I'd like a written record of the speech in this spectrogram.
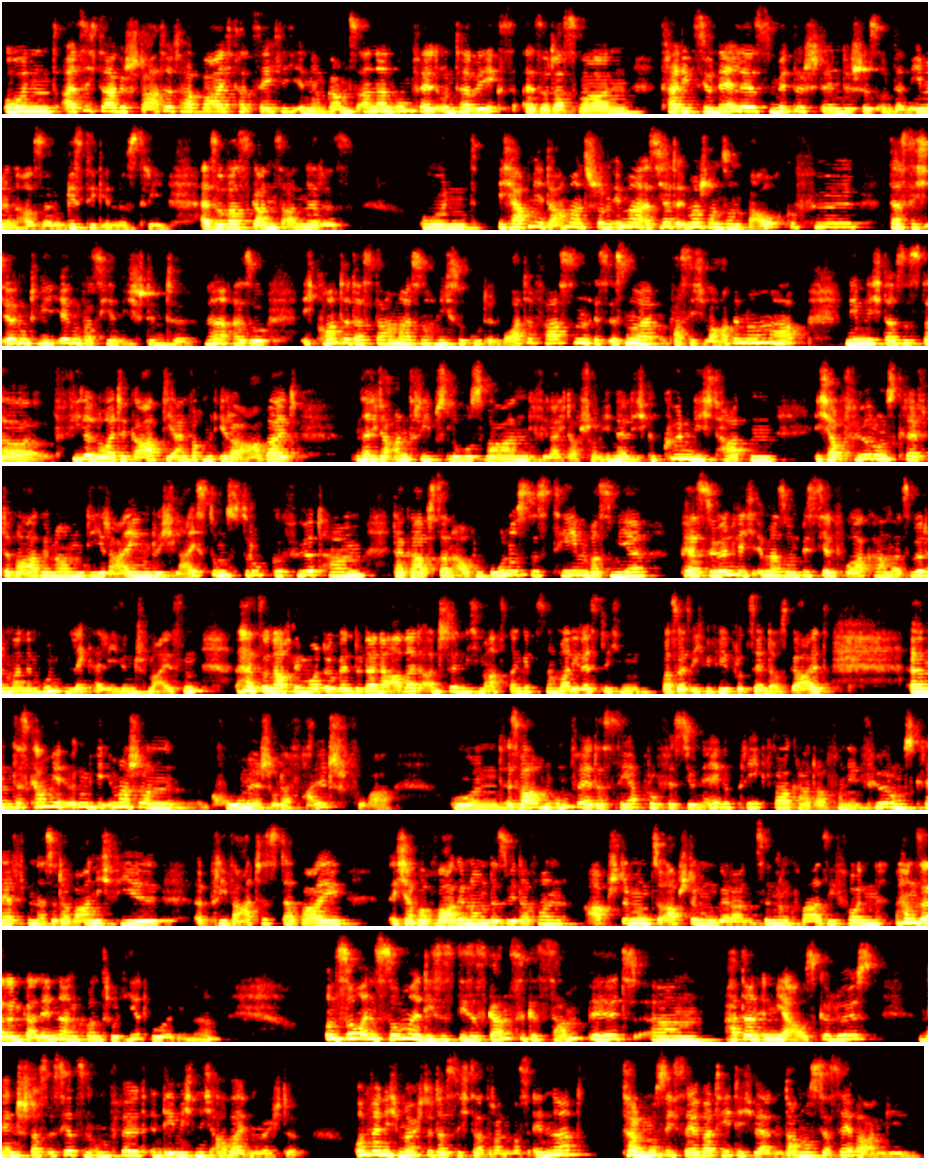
Und als ich da gestartet habe, war ich tatsächlich in einem ganz anderen Umfeld unterwegs. Also das war ein traditionelles mittelständisches Unternehmen aus der Logistikindustrie. Also was ganz anderes. Und ich habe mir damals schon immer, also ich hatte immer schon so ein Bauchgefühl, dass sich irgendwie irgendwas hier nicht stimmte. Ne? Also ich konnte das damals noch nicht so gut in Worte fassen. Es ist nur, was ich wahrgenommen habe, nämlich, dass es da viele Leute gab, die einfach mit ihrer Arbeit, ne, die da antriebslos waren, die vielleicht auch schon innerlich gekündigt hatten. Ich habe Führungskräfte wahrgenommen, die rein durch Leistungsdruck geführt haben. Da gab es dann auch ein Bonussystem, was mir persönlich immer so ein bisschen vorkam, als würde man einem Hund ein Leckerli hinschmeißen. Also nach dem Motto, wenn du deine Arbeit anständig machst, dann gibt es nochmal die restlichen, was weiß ich, wie viel Prozent aus Gehalt. Ähm, das kam mir irgendwie immer schon komisch oder falsch vor. Und es war auch ein Umfeld, das sehr professionell geprägt war, gerade auch von den Führungskräften. Also da war nicht viel äh, Privates dabei ich habe auch wahrgenommen, dass wir da von Abstimmung zu Abstimmung gerannt sind und quasi von unseren Kalendern kontrolliert wurden. Ne? Und so in Summe, dieses, dieses ganze Gesamtbild ähm, hat dann in mir ausgelöst, Mensch, das ist jetzt ein Umfeld, in dem ich nicht arbeiten möchte. Und wenn ich möchte, dass sich daran was ändert, dann muss ich selber tätig werden, dann muss ich das selber angehen.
